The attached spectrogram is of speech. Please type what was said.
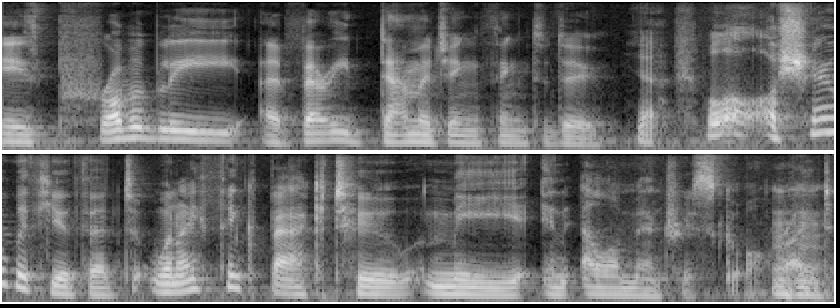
is probably a very damaging thing to do. Yeah. Well, I'll- I'll share with you that when I think back to me in elementary school, right,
